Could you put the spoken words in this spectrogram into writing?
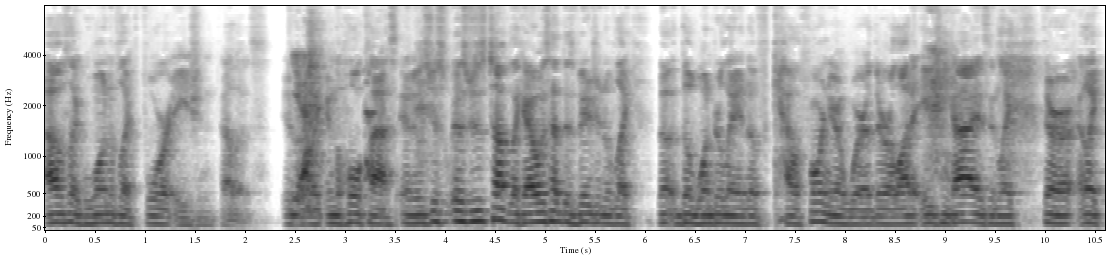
I was like one of like four Asian fellas. In, Yeah. Like in the whole class, and it was just it was just tough. Like I always had this vision of like the the wonderland of California, where there are a lot of Asian guys, and like there are like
